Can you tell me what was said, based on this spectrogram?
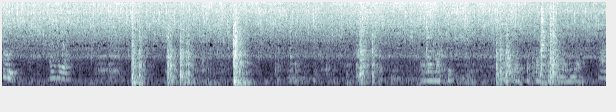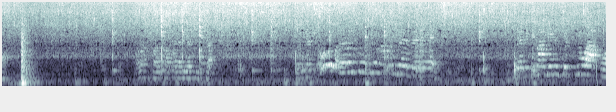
Hmm. Ano kayo? Para makip. Basta konti ang ano niya. Ah. Oh, para kapalaya siya. Oh, wala ko yung aking bebe. Bebe, si mami nag-get you ako.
